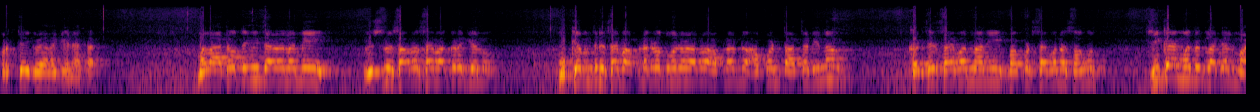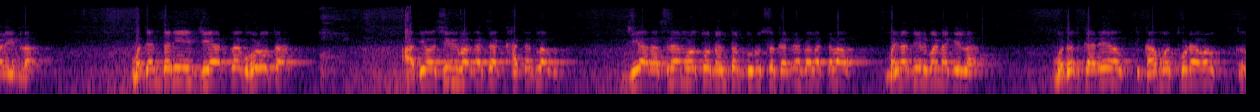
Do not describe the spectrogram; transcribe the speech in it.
प्रत्येक वेळेला घेण्यात आली. मला आठवते मी त्यावेळेला मी विष्णू सावरा साहेबांकडे गेलो. मुख्यमंत्री साहेब आपल्याकडे दोन वेळा आपल्या आपण तातडीनं खडसे साहेबांना आणि बापट साहेबांना सांगून जी काय मदत लागेल माळीडला. मध्यंतरी जी आरचा घोळ होता. आदिवासी विभागाच्या खात्यातला जी आर असल्यामुळे तो नंतर दुरुस्त करण्यात आला त्याला महिना दीड महिना गेला. मदत कार्य काम थोड्या वेळ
